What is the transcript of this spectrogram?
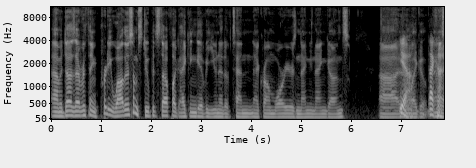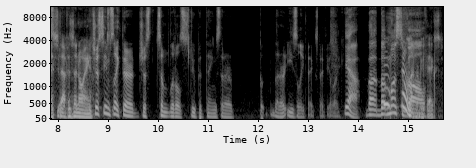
Um, it does everything pretty well. There's some stupid stuff like I can give a unit of ten Necron warriors and 99 guns. Uh, Yeah, like that kind of stuff is annoying. It just seems like they're just some little stupid things that are that are easily fixed. I feel like. Yeah, but but most of never be all, fixed.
